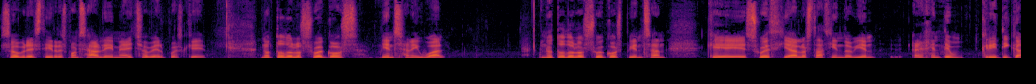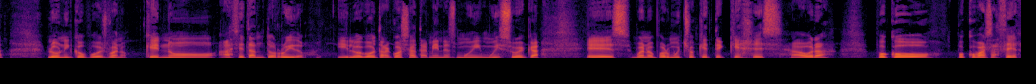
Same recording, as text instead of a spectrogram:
sobre este irresponsable y me ha hecho ver pues que no todos los suecos piensan igual, no todos los suecos piensan que Suecia lo está haciendo bien. Hay gente crítica, lo único, pues bueno, que no hace tanto ruido. Y luego otra cosa también es muy, muy sueca, es, bueno, por mucho que te quejes ahora, poco, poco vas a hacer.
